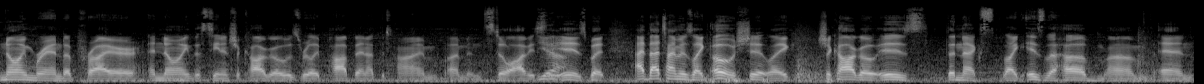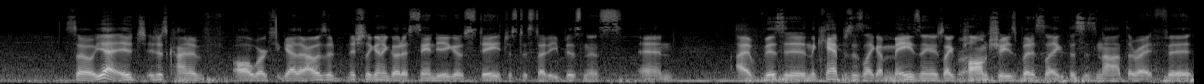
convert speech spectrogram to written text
knowing Miranda prior and knowing the scene in Chicago was really popping at the time, um, and still obviously Yeah. is. But at that time, it was like, oh shit, like Chicago is the next, like is the hub, um, and so yeah, it it just kind of all worked together. I was initially going to go to San Diego State just to study business, and I visited, and the campus is like amazing. There's like Right. palm trees, but it's like this is not the right fit.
